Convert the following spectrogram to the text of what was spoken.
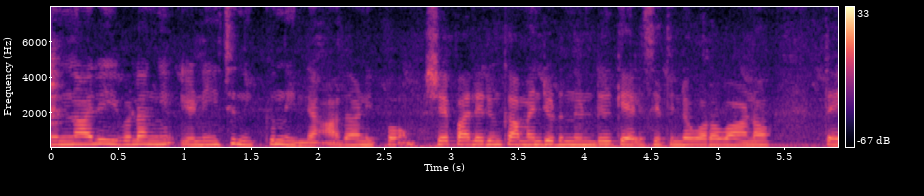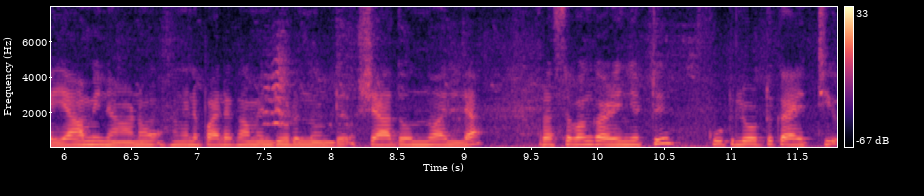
എന്നാലും ഇവളങ്ങ് എണീച്ച് നിൽക്കുന്നില്ല അതാണിപ്പോൾ പക്ഷേ പലരും കമന്റ് ഇടുന്നുണ്ട്. കാൽസ്യത്തിന്റെ കുറവാണോ? തെയ്യാമിനാണോ അങ്ങനെ പല കമന്റ് ഇടുന്നുണ്ട്. പക്ഷേ അതൊന്നും അല്ല. പ്രസവം കഴിഞ്ഞിട്ട് കൂട്ടിലോട്ട് കയറ്റി.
